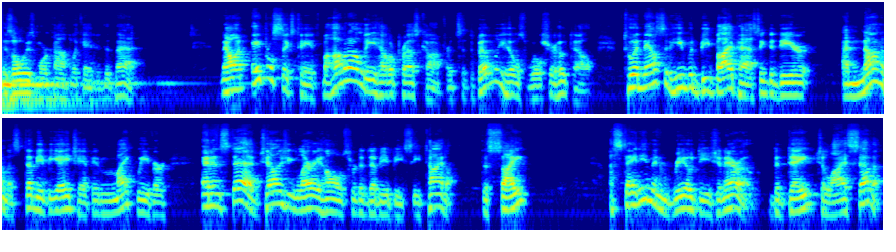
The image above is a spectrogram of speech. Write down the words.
is always more complicated than that. Now, on April 16th, Muhammad Ali held a press conference at the Beverly Hills Wilshire Hotel to announce that he would be bypassing the dear anonymous WBA champion Mike Weaver and instead challenging Larry Holmes for the WBC title. The site, a stadium in Rio de Janeiro. The date, July 7th.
